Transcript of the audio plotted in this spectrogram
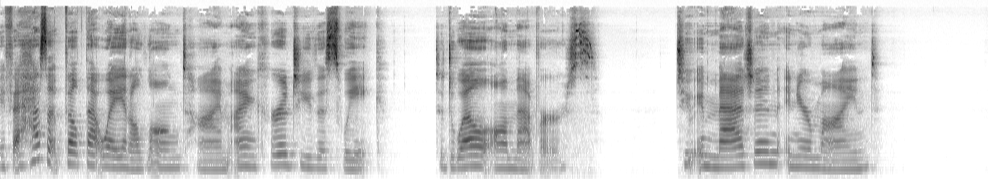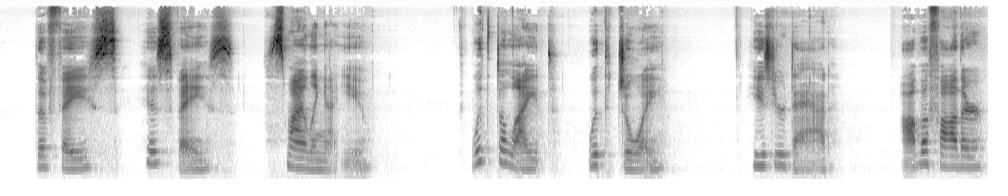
If it hasn't felt that way in a long time, I encourage you this week to dwell on that verse, to imagine in your mind the face, his face, smiling at you with delight, with joy. He's your dad, Abba Father,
